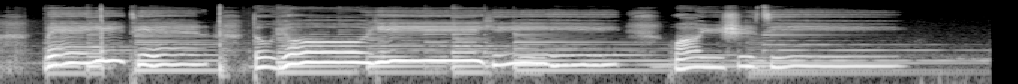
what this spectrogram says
每一天都有意义。话语世纪。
